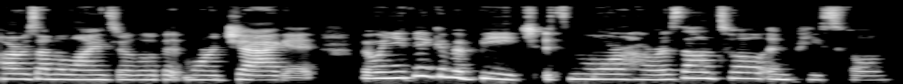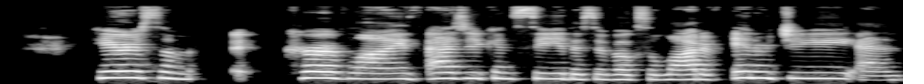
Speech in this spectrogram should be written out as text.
horizontal lines are a little bit more jagged. But when you think of a beach, it's more horizontal and peaceful. Here's some eh, curved lines. As you can see, this evokes a lot of energy and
